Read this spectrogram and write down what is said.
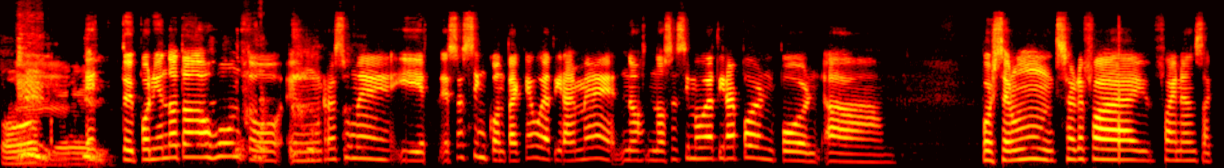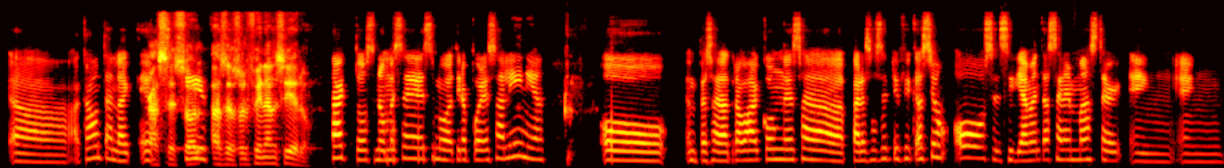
Estoy poniendo todo junto en un resumen y es- eso es sin contar que voy a tirarme, no, no sé si me voy a tirar por, por, ah, por ser un Certified Finance ah, Accountant. like, Asesor, asesor financiero. Exactos, no me sé si me voy a tirar por esa línea o empezar a trabajar con esa, para esa certificación o sencillamente hacer el máster en, en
